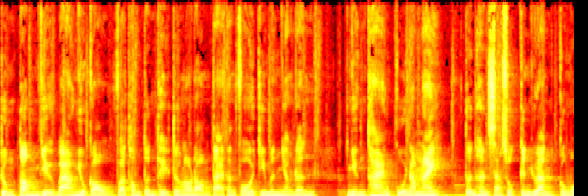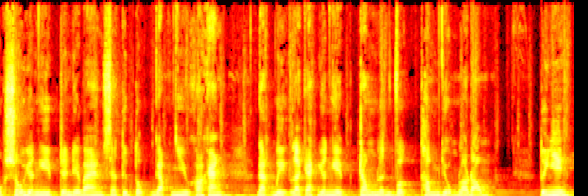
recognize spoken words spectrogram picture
Trung tâm dự báo nhu cầu và thông tin thị trường lao động tại thành phố Hồ Chí Minh nhận định, những tháng cuối năm nay, tình hình sản xuất kinh doanh của một số doanh nghiệp trên địa bàn sẽ tiếp tục gặp nhiều khó khăn, đặc biệt là các doanh nghiệp trong lĩnh vực thâm dụng lao động. Tuy nhiên,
